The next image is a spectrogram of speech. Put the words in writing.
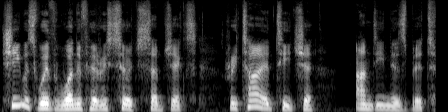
She was with one of her research subjects, retired teacher Andy Nisbet.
